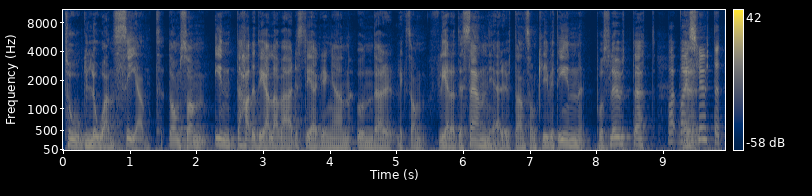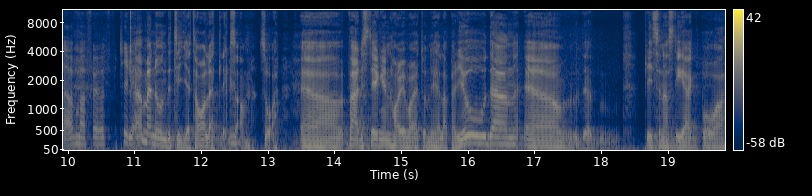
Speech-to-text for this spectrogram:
tog lån sent. De som inte hade del av värdestegringen under liksom, flera decennier utan som klivit in på slutet. Vad, vad är eh, slutet då, bara för att förtydliga? Ja, men under 10-talet liksom. Mm. Så. Eh, värdestegringen har ju varit under hela perioden. Eh, priserna steg på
